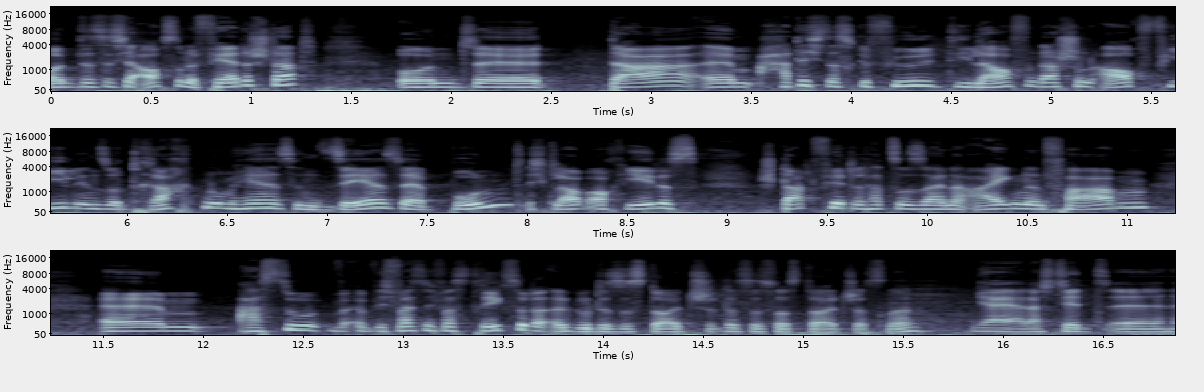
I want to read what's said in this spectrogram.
und das ist ja auch so eine Pferdestadt und äh, da ähm, hatte ich das Gefühl, die laufen da schon auch viel in so Trachten umher, sind sehr, sehr bunt. Ich glaube, auch jedes Stadtviertel hat so seine eigenen Farben. Ähm, hast du, ich weiß nicht, was trägst du da? Äh, Gut, das ist Deutsch, das ist was Deutsches, ne? Ja, ja, da steht äh,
